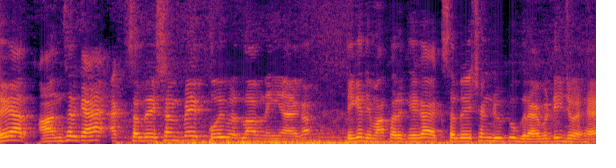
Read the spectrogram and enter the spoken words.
है यार आंसर क्या है? एक्सेलरेशन पे कोई बदलाव नहीं आएगा। ठीक है, दिमाग पर रखिएगा। एक्सेलरेशन ड्यू टू ग्रेविटी जो है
